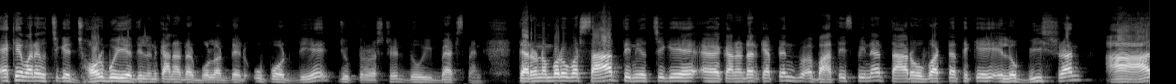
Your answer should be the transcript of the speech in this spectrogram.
একেবারে হচ্ছে গিয়ে ঝড় বইয়ে দিলেন কানাডার বোলারদের উপর দিয়ে যুক্তরাষ্ট্রের দুই ব্যাটসম্যান। তেরো নম্বর ওভার সাত তিনি হচ্ছে গিয়ে কানাডার ক্যাপ্টেন বাহাতি স্পিনার, তার ওভারটা থেকে এলো বিশ রান। আর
